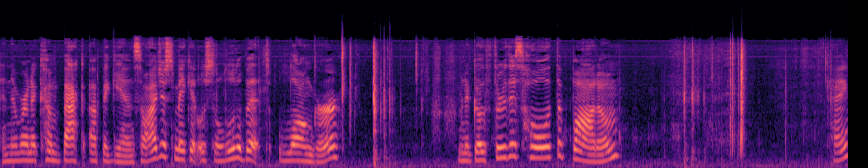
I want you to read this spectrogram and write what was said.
and then we're going to come back up again. So I just make it just a little bit longer. I'm going to go through this hole at the bottom. Okay.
